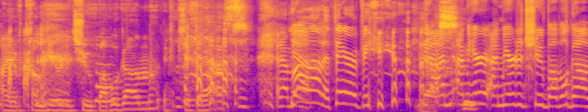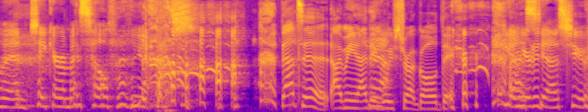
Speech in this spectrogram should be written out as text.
I have come here to chew bubblegum and kick ass. and I'm Yeah. all out of therapy. yeah, I'm, I'm here. I'm here to chew bubble gum and take care of myself. yeah. That's it. I mean, I think Yeah. we've struck gold there. I'm here to yes. chew,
